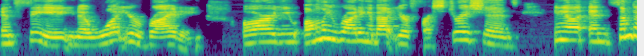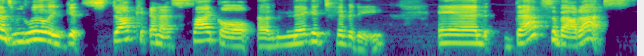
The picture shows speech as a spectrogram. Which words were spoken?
and see you know what you're writing. Are you only writing about your frustrations? You know and sometimes we literally get stuck in a cycle of negativity and that's about us.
